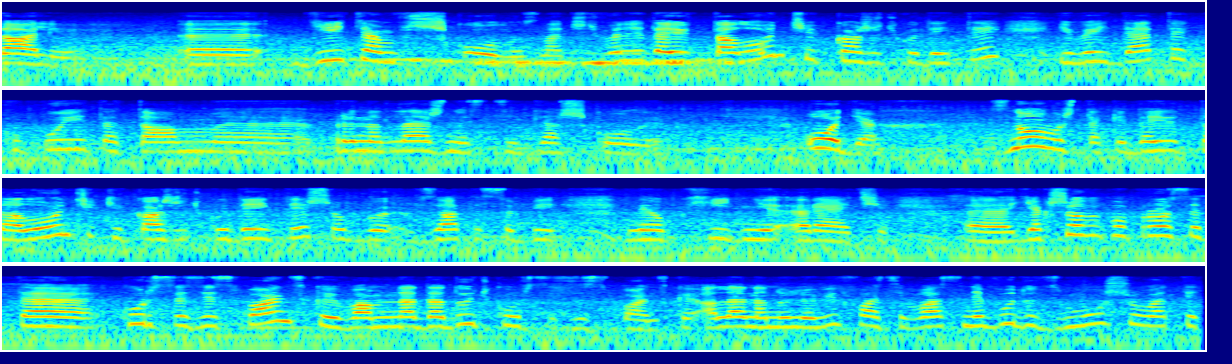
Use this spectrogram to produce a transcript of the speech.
Далі. е, Дітям в школу, значить, вони дають талончик, кажуть, куди йти, і ви йдете, купуєте там е, принадлежності для школи. Одяг. Знову ж таки дають талончики, кажуть, куди йти, щоб взяти собі необхідні речі. Е, якщо ви попросите курси з іспанської, вам нададуть курси з іспанської, але на нульовій фазі вас не будуть змушувати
